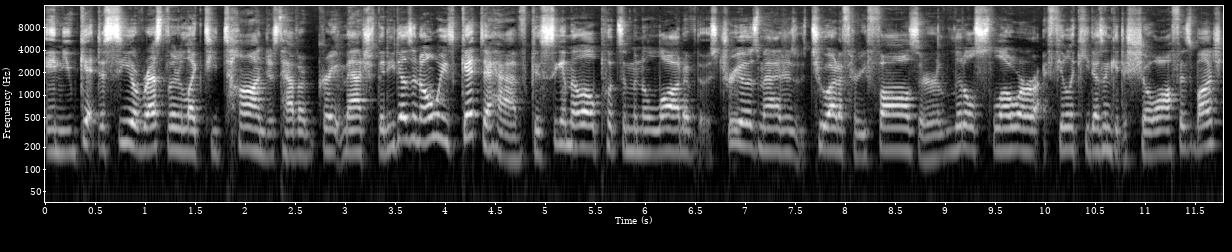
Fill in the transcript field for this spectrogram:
and you get to see a wrestler like Titan just have a great match that he doesn't always get to have because CMLL puts him in a lot of those trios matches with two out of three falls or a little slower. I feel like he doesn't get to show off as much.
